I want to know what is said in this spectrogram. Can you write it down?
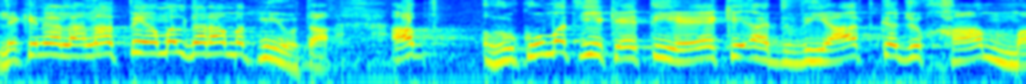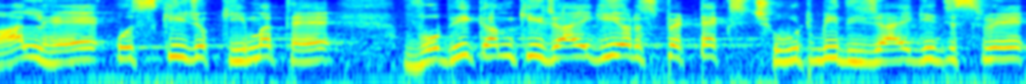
लेकिन ऐलाना पे अमल दरामद नहीं होता। अब हुकूमत ये कहती है कि अद्वियात का जो खाम माल है, उसकी जो कीमत है, वो भी कम की जाएगी और उस पर टैक्स छूट भी दी जाएगी जिसमें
